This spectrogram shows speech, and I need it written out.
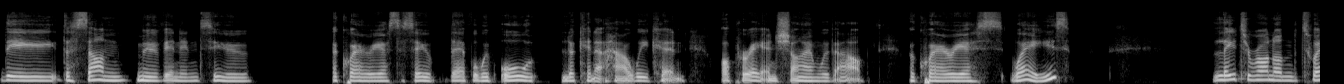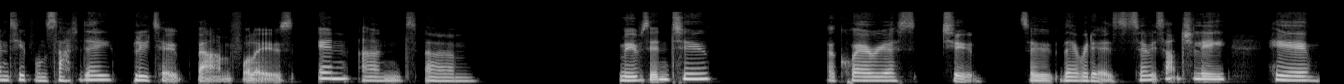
the the sun moving into Aquarius. So therefore, we're all looking at how we can operate and shine with our Aquarius ways. Later on, on the twentieth, on Saturday, Pluto, bam, follows in and um, moves into Aquarius two. So there it is. So it's actually here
